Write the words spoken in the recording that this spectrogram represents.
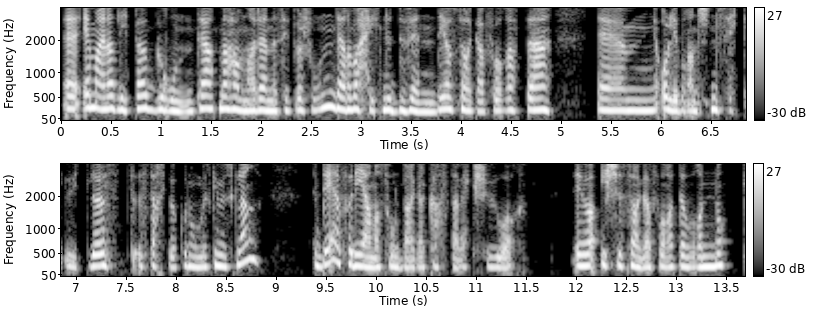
Eh, jeg mener at Litt av grunnen til at vi havna i denne situasjonen, der det var helt nødvendig å sørge for at oljebransjen fikk utløst sterke økonomiske muskler, det er fordi Erna Solberg har kasta vekk sju år. Hun har ikke sørga for at det har vært nok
